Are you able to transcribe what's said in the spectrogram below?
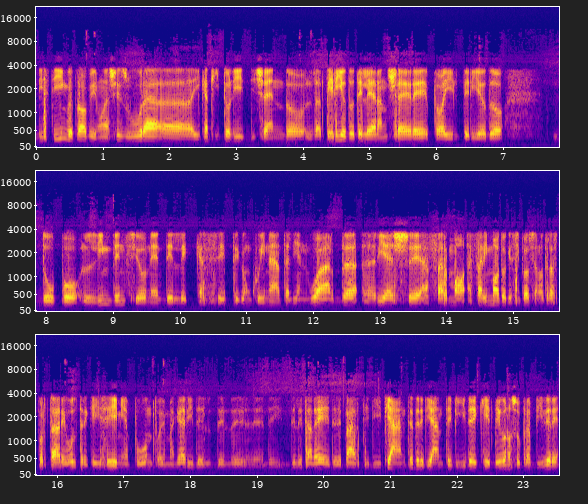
distingue proprio in una cesura uh, i capitoli dicendo il periodo delle aranciere e poi il periodo dopo l'invenzione delle cassette con cui Natalie Ward eh, riesce a, far mo- a, fare in modo che si possano trasportare oltre che i semi appunto e magari del, del, dei, delle talee, delle parti di piante, delle piante vive che devono sopravvivere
